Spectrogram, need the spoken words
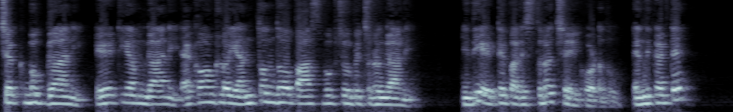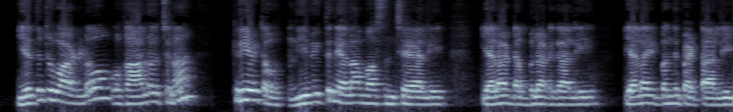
చెక్ బుక్ గాని ఏటీఎం గాని అకౌంట్లో ఎంత ఉందో పాస్బుక్ చూపించడం గాని ఇది ఎట్టి పరిస్థితిలో చేయకూడదు. ఎందుకంటే ఎదుటి వాళ్ళలో ఒక ఆలోచన క్రియేట్ అవుతుంది. ఈ వ్యక్తిని ఎలా మోసం చేయాలి? ఎలా డబ్బులు అడగాలి? ఎలా ఇబ్బంది పెట్టాలి?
